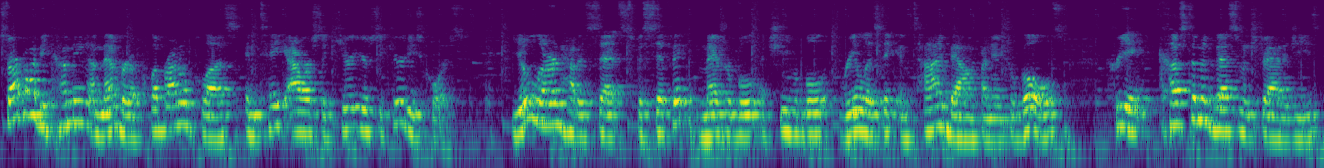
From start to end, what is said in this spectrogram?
Start by becoming a member of Club RINO Plus and take our Secure Your Securities course. You'll learn how to set specific, measurable, achievable, realistic, and time bound financial goals, create custom investment strategies,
